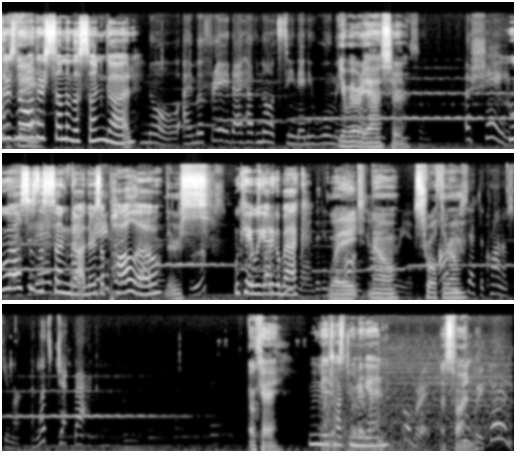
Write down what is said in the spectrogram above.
There's no other son of the sun god. No, I'm afraid I have not seen any woman. Yeah, we already asked her. A shame. Who else is the sun god? There's Apollo. There's. Okay, we gotta go back. Wait. No. Scroll through I'll them. reset the chrono skimmer and let's jet back. Okay. We need to talk to him whatever. again. That's fine. you return. Who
